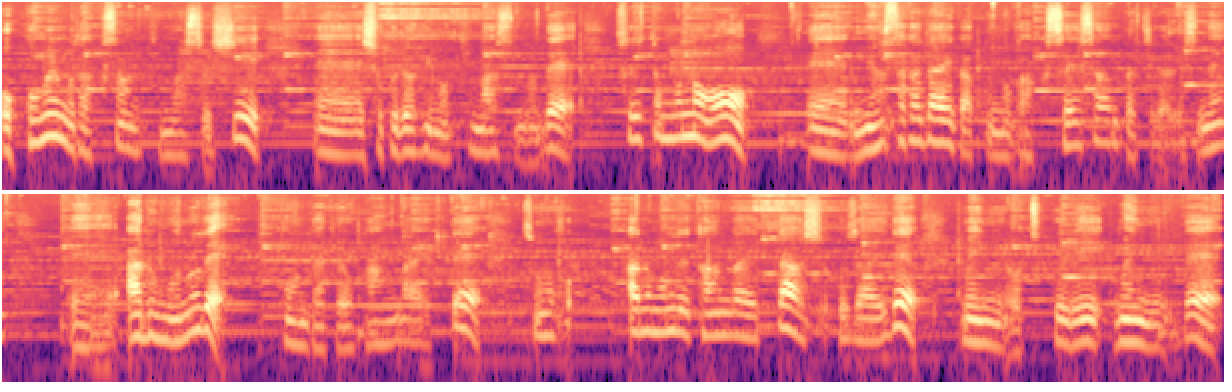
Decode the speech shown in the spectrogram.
お米もたくさん来ますし、えー、食料品も来ますのでそういったものを、えー、宮坂大学の学生さんたちがですね、えー、あるもので献立を考えてそのあるもので考えた食材でメニューを作りメニューで、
